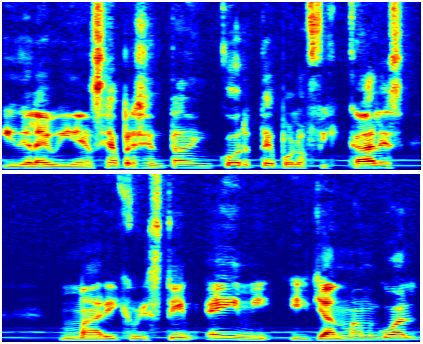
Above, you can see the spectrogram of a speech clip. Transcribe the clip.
y de la evidencia presentada en corte por los fiscales Marie Christine Amy y Jan Mangual,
